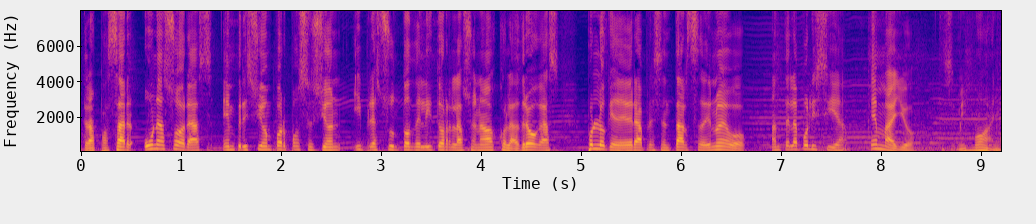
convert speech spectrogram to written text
tras pasar unas horas en prisión por posesión y presuntos delitos relacionados con las drogas, por lo que deberá presentarse de nuevo ante la policía en mayo de ese mismo año.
